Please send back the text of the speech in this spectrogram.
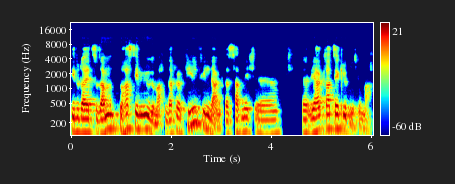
die du da jetzt zusammen, du hast dir Mühe gemacht. Und dafür vielen, vielen Dank. Das hat mich äh, äh ja gerade sehr glücklich gemacht.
